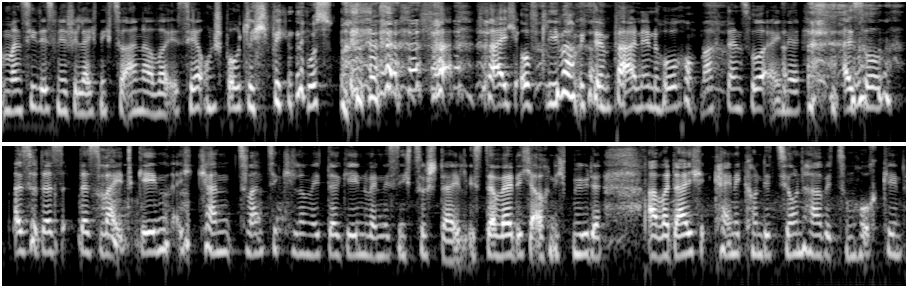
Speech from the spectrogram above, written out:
man sieht es mir vielleicht nicht so an, aber sehr unsportlich bin, Was? fahre fahr ich oft lieber mit den Bahnen hoch und mache dann so eine, also, also das, das Weitgehen, ich kann 20 Kilometer gehen, wenn es nicht so steil ist, da werde ich auch nicht müde. Aber da ich keine Kondition habe zum Hochgehen,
